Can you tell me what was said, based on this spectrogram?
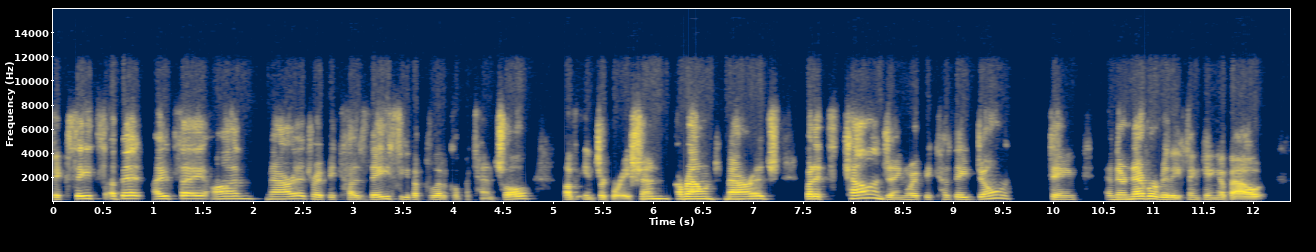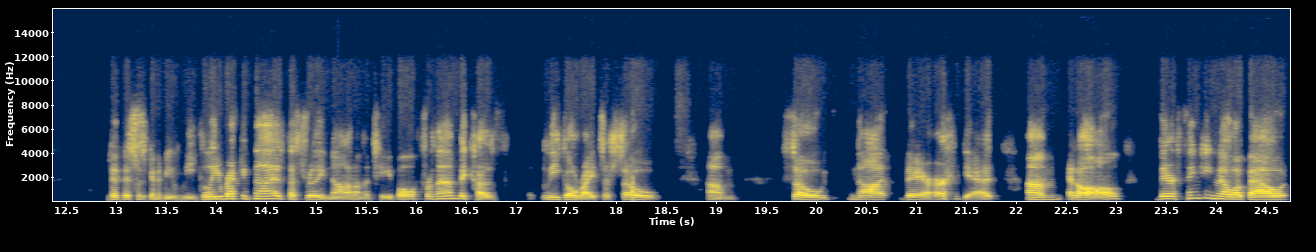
fixates a bit, I would say, on marriage, right? Because they see the political potential of integration around marriage. But it's challenging, right? Because they don't think, and they're never really thinking about that this is going to be legally recognized. That's really not on the table for them because legal rights are so um, so not there yet um, at all. They're thinking though about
